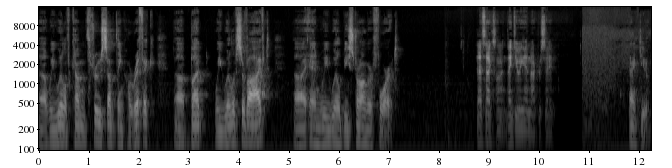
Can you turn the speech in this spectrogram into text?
Uh, we will have come through something horrific, uh, but we will have survived, uh, and we will be stronger for it. That's excellent. Thank you again, Dr. Sade. Thank you.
